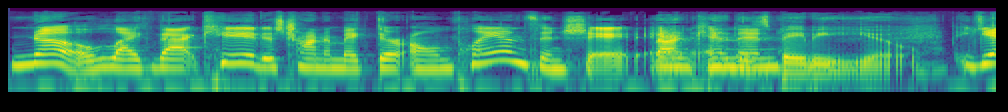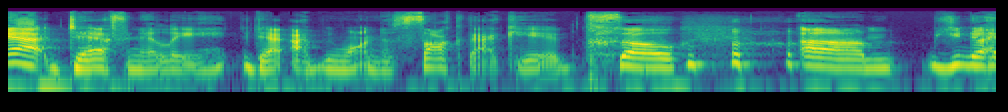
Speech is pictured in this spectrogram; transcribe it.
no, like that kid is trying to make their own plans and shit. That and, kid and then, is baby you. yeah, definitely. De- I'd be wanting to sock that kid. So, um, you know,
